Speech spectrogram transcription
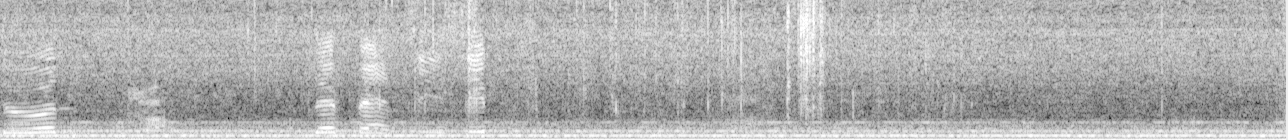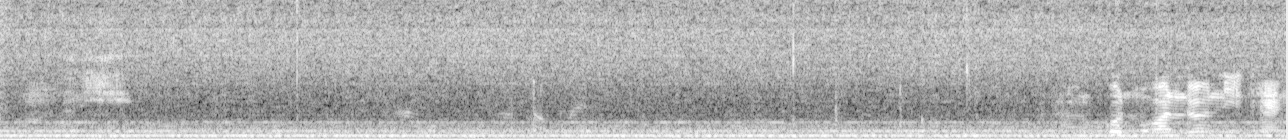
เดินเนาะได้แปดสี่สิบอืมอันนี้อืมก้นอ่อนแล้วอันนี่แข็ง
